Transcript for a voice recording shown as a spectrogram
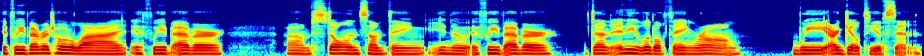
If we've ever told a lie, if we've ever um, stolen something, you know, if we've ever done any little thing wrong, we are guilty of sin.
